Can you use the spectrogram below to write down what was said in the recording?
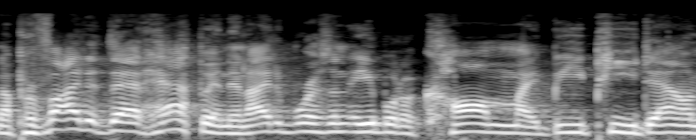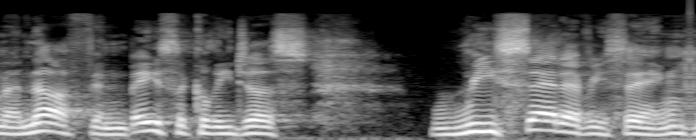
Now, provided that happened and I wasn't able to calm my BP down enough and basically just reset everything,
